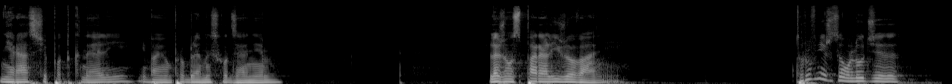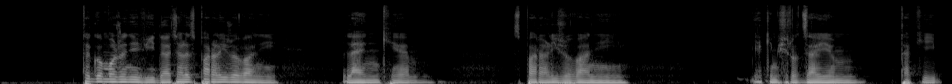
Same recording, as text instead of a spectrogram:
nieraz się potknęli i mają problemy z chodzeniem? Leżą sparaliżowani. To również są ludzie, tego może nie widać, ale sparaliżowani lękiem, sparaliżowani jakimś rodzajem takiej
